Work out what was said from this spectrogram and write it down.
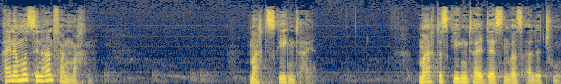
Einer muss den Anfang machen. Macht das Gegenteil. Macht das Gegenteil dessen, was alle tun.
